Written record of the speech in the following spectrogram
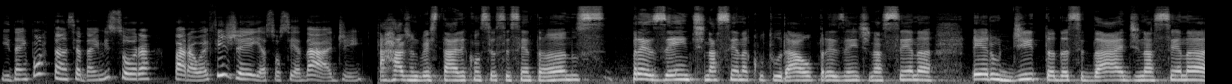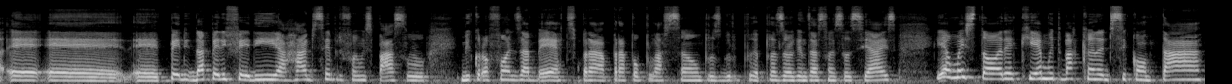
e da importância da emissora para a UFG e a sociedade. A Rádio Universitária, com seus 60 anos, presente na cena cultural, presente na cena erudita da cidade, na cena é, é, é, peri, da periferia. A rádio sempre foi um espaço, microfones abertos para a população, para os grupos, para as organizações sociais. E é uma história que é muito bacana de se contar.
